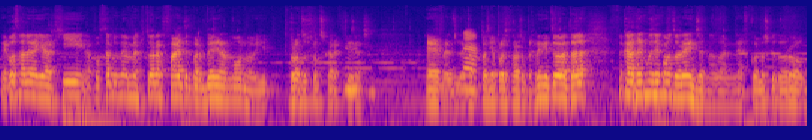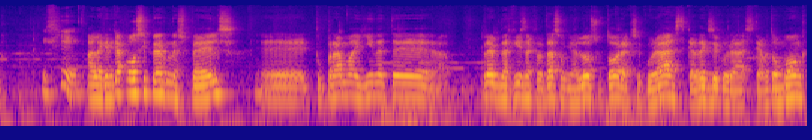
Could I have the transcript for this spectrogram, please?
Εγώ θα έλεγα για αρχή από αυτά που είδαμε μέχρι τώρα Fighter Barbarian μόνο, οι πρώτος πρώτος χαρακτήρα. Ever, δηλαδή, Ναι. να πας για πρώτη φορά στο παιχνίδι, γιατί όλα τα άλλα. Καλά, δεν έχουμε δει ακόμα το Ranger να δω αν είναι εύκολος και το Rogue. Ισχύει. Αλλά γενικά όσοι παίρνουν spells, ε, το πράγμα γίνεται. Πρέπει να αρχίσεις να κρατάς στο μυαλό σου τώρα. Ξεκουράστηκα, δεν ξεκουράστηκα. Με το Monk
